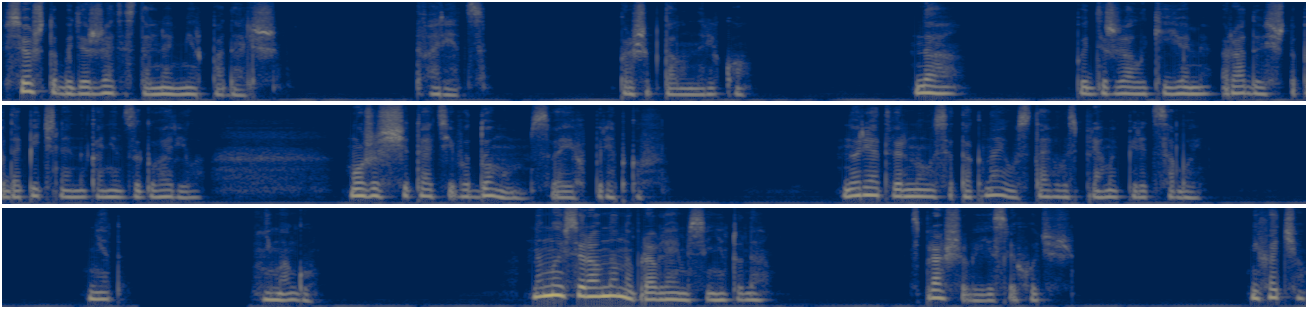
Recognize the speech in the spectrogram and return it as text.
Все, чтобы держать остальной мир подальше. «Творец», — прошептала Нарико. «Да», — поддержала Киоми, радуясь, что подопечная наконец заговорила. «Можешь считать его домом своих предков». Нори отвернулась от окна и уставилась прямо перед собой. «Нет, не могу». Но мы все равно направляемся не туда. Спрашивай, если хочешь. Не хочу.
